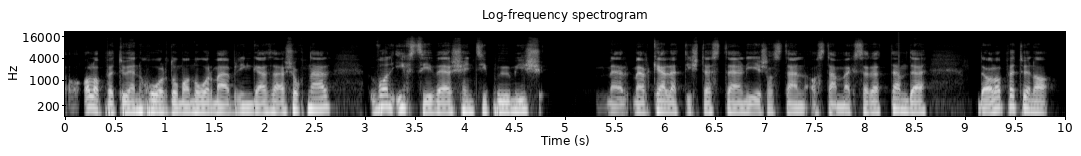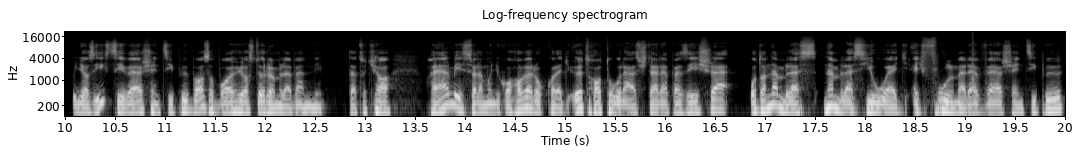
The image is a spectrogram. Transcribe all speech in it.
alapvetően hordom a normál bringázásoknál. Van XC versenycipőm is, mert, mert kellett is tesztelni, és aztán, aztán megszerettem, de, de alapvetően a, ugye az XC versenycipőben az a baj, hogy azt öröm levenni. Tehát, hogyha ha elmész vele mondjuk a haverokkal egy 5-6 órás terepezésre, oda nem lesz, nem lesz jó egy, egy full merev versenycipő,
